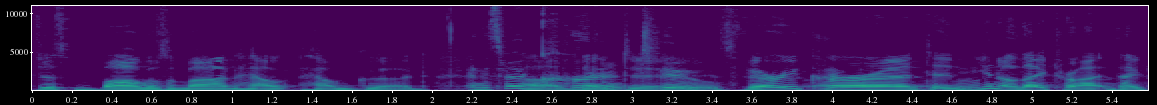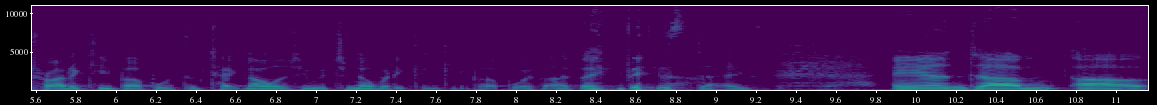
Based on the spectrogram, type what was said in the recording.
just boggles the mind how, how good and it's very uh, current too. It's very current, and mm-hmm. you know they try they try to keep up with the technology, which nobody can keep up with. I think these yeah. days. Yeah. And um, uh,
